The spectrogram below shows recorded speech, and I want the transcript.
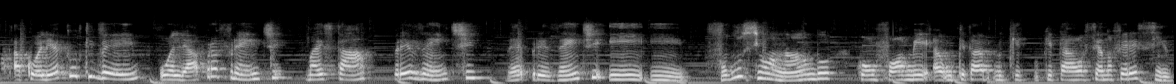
acolher tudo que veio, olhar para frente, mas estar tá presente, né? Presente e, e funcionando conforme o que está o que, tá sendo oferecido.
